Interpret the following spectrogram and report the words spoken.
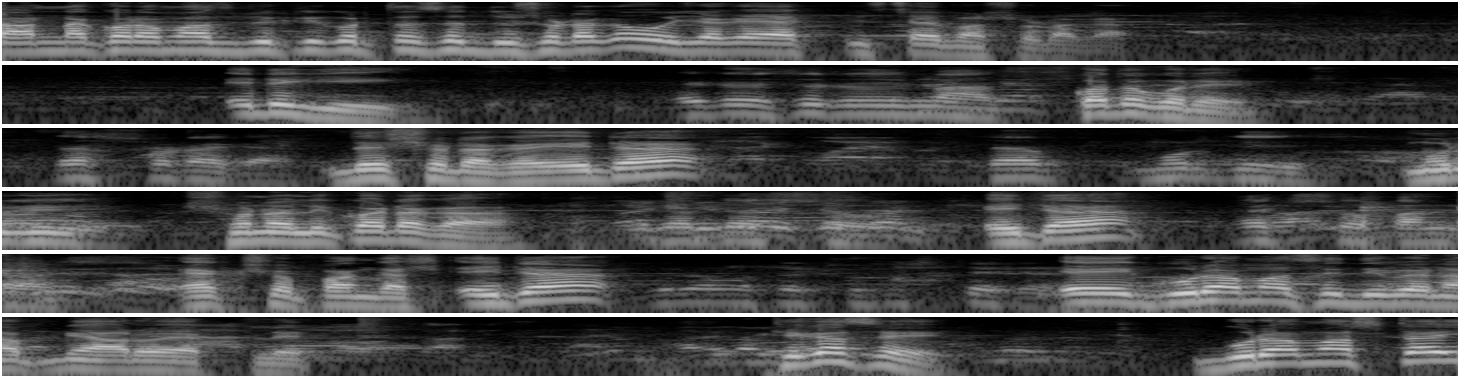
রান্না করা মাছ বিক্রি করতেছে দুশো টাকা ওই জায়গায় এক পিস চাই পাঁচশো টাকা। এটা কি? এটা হচ্ছে রুই মাছ। কত করে? দেড়শো টাকা। দেড়শো টাকা। এটা? মুরগি। মুরগি সোনালি কয় টাকা? এটা? একশো পাঙ্গাস। এইটা এই গুড়া মাছই দিবেন আপনি আরও এক প্লেট। ঠিক আছে? গুড়া মাছটাই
